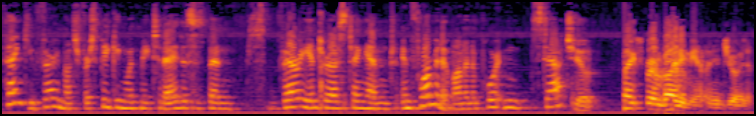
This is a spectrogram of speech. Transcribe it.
Thank you very much for speaking with me today. This has been very interesting and informative on an important statute. Thanks for inviting me. I enjoyed it.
